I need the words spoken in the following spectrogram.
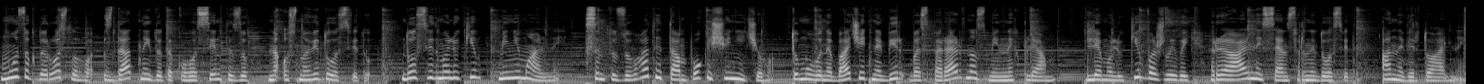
Мозок дорослого здатний до такого синтезу на основі досвіду. Досвід малюків мінімальний. Синтезувати там поки що нічого, тому вони бачать набір безперервно змінних плям. Для малюків важливий реальний сенсорний досвід, а не віртуальний.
